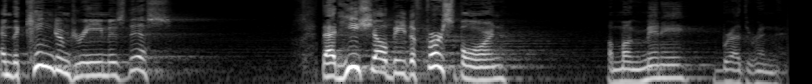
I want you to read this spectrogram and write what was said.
And the kingdom dream is this that he shall be the firstborn among many brethren.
